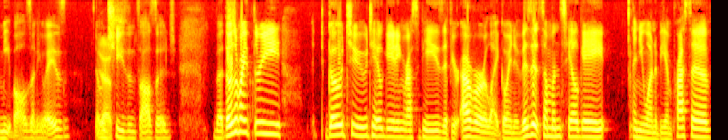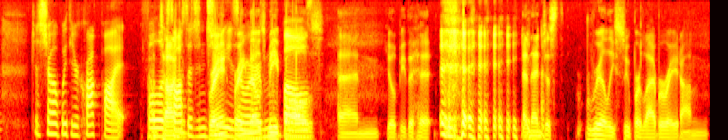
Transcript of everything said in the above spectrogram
meatballs anyways no Yes. cheese and sausage but those are my three go to tailgating recipes if you're ever like going to visit someone's tailgate and you want to be impressive just show up with your crock pot full of sausage and bring, cheese bring or those meatballs. and you'll be the hit. And then just really super elaborate on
